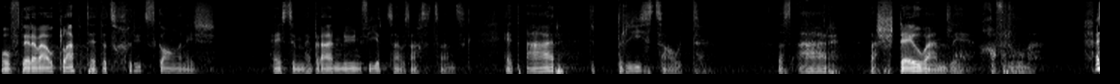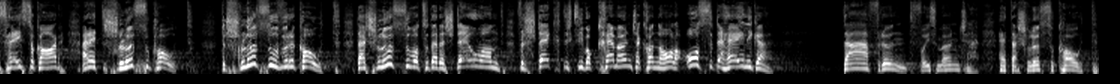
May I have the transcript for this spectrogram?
der auf dieser Welt gelebt hat, ans Kreuz gegangen ist, heisst es im Hebräer 9, 14 und 26, hat er den Preis gezahlt, dass er das Stellwändchen verräumen kann. Es heisst sogar, er hat den Schlüssel geholt. Der Schlüssel für den geholt. Der Schlüssel, der zu dieser Stellwand versteckt war, wo kein Mensch holen konnte, außer den Heiligen. Der Freund von uns Menschen hat den Schlüssel geholt,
